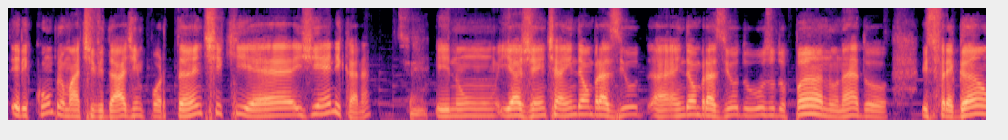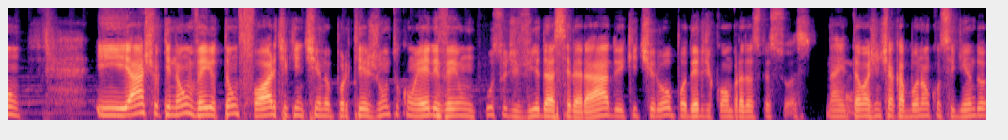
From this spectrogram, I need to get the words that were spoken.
ele cumpre uma atividade importante que é higiênica, né? Sim. E, não, e a gente ainda é um Brasil ainda é um Brasil do uso do pano, né, do esfregão. E acho que não veio tão forte, Quintino, porque junto com ele veio um custo de vida acelerado e que tirou o poder de compra das pessoas. Né? Então a gente acabou não conseguindo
